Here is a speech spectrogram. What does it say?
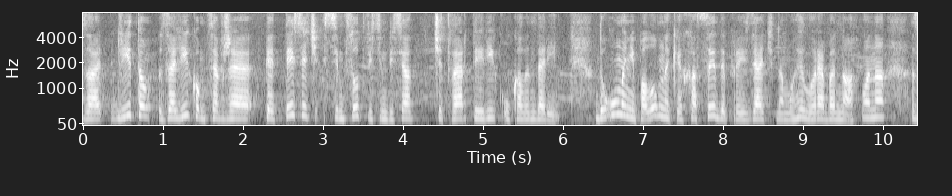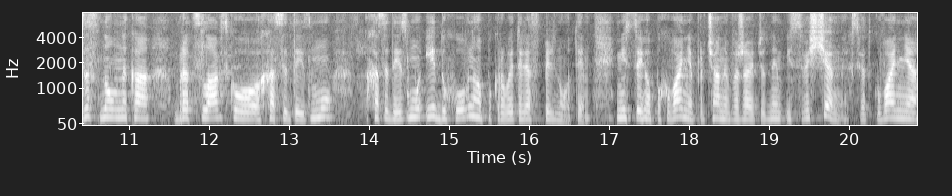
За літом за ліком це вже 5784 рік у календарі. До Умані паломники хасиди приїздять на могилу Ребе Нахмана, засновника братславського хасидизму. Хасидизму і духовного покровителя спільноти. Місце його поховання прочани вважають одним із священних. Святкування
